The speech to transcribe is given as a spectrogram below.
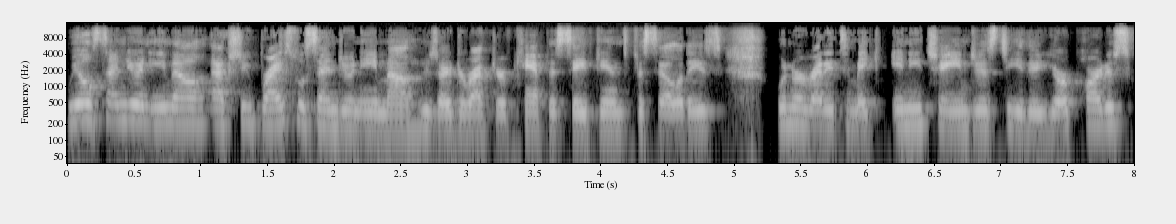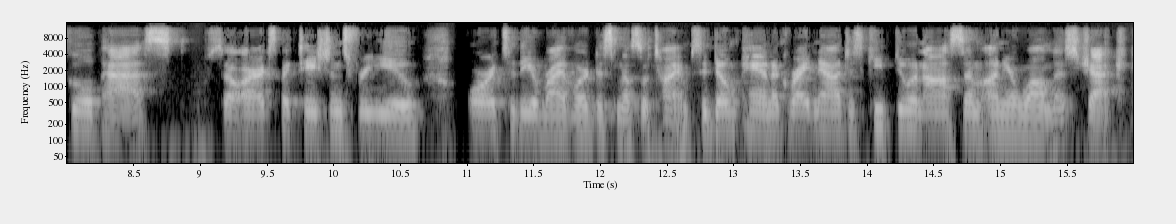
We'll send you an email. Actually, Bryce will send you an email, who's our Director of Campus Safety and Facilities, when we're ready to make any changes to either your part of School Pass, so our expectations for you, or to the arrival or dismissal time. So don't panic right now. Just keep doing awesome on your wellness check,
